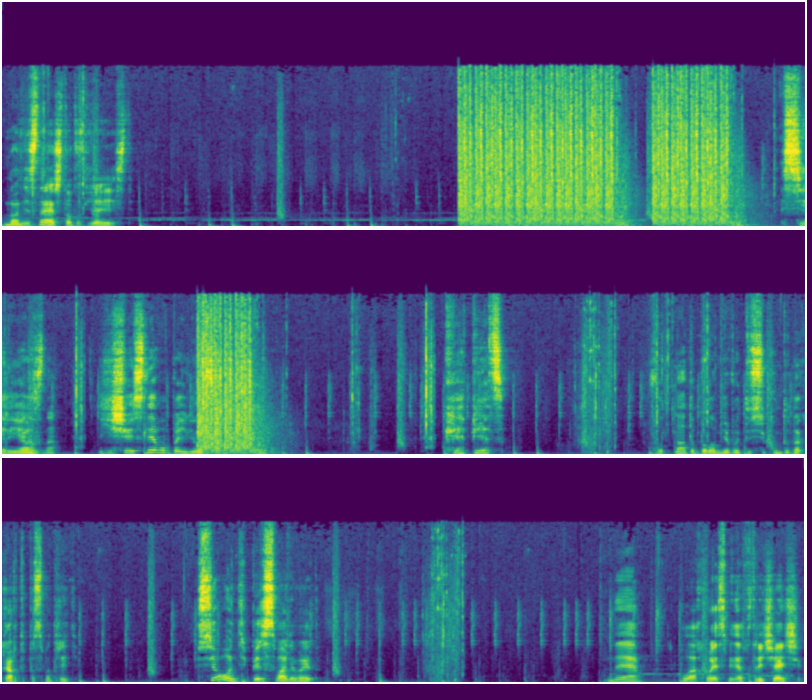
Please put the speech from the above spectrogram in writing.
Но не знает, что тут я есть. Серьезно? Еще и слева появился? Капец. Вот надо было мне в эту секунду на карту посмотреть. Все, он теперь сваливает. Да, плохой с меня встречайщик.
